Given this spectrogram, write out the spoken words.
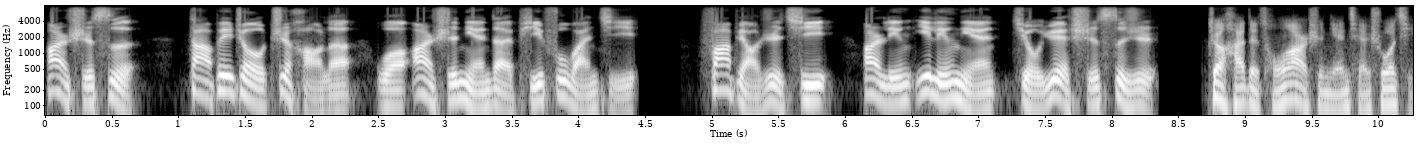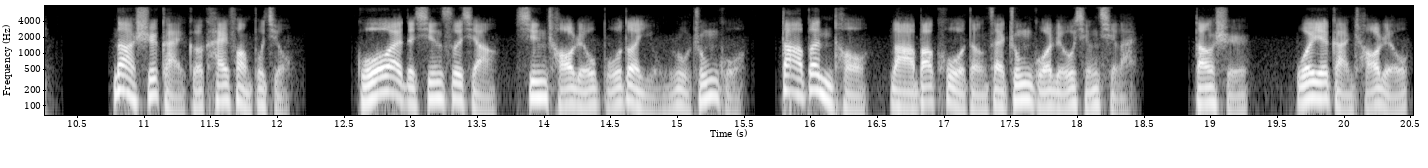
二十四，大悲咒治好了我二十年的皮肤顽疾。发表日期：二零一零年九月十四日。这还得从二十年前说起。那时改革开放不久，国外的新思想、新潮流不断涌入中国，大奔头、喇叭裤等在中国流行起来。当时我也赶潮流，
